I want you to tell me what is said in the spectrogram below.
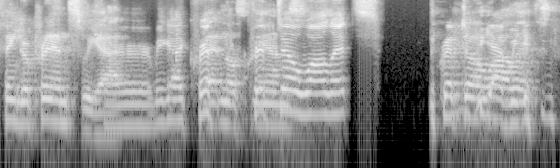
fingerprints, we got Sure, we got crypt, crypto wallets. crypto yeah, we wallets.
